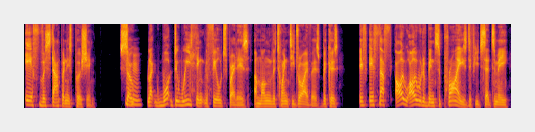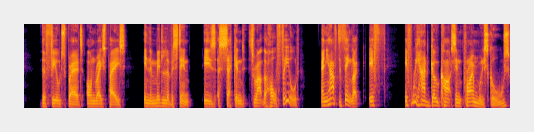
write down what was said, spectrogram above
if Verstappen is pushing. So, mm-hmm. like, what do we think the field spread is among the 20 drivers? Because if, if that, I, I would have been surprised if you'd said to me the field spread on race pace in the middle of a stint is a second throughout the whole field. And you have to think like if if we had go-karts in primary schools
